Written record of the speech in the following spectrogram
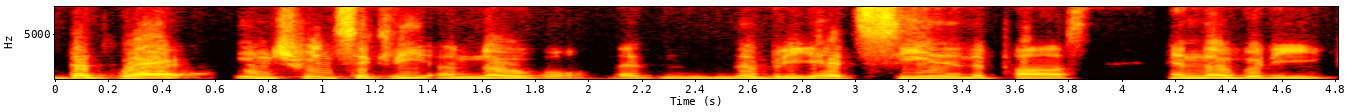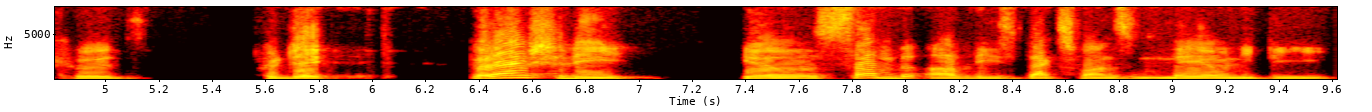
that were intrinsically unknowable, that nobody had seen in the past and nobody could predict. But actually, you know, some of these black swans may only be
